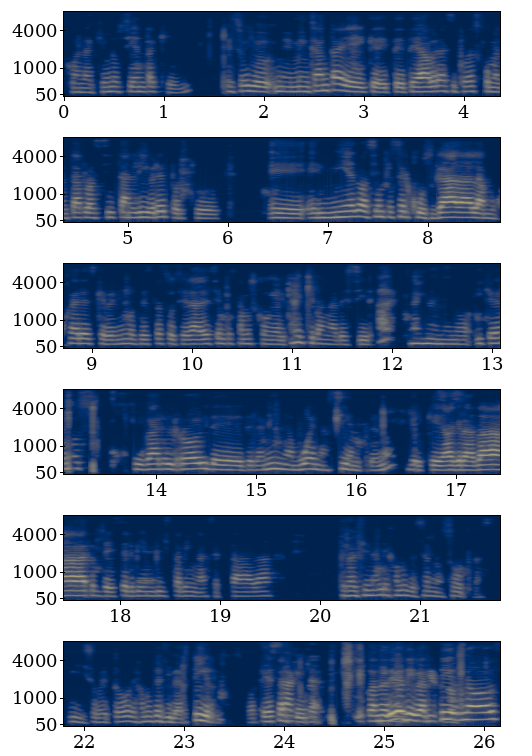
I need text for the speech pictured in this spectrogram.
con la que uno sienta que eso yo, me, encanta eh, que te, te abras y puedas comentarlo así tan libre, porque eh, el miedo a siempre ser juzgada, las mujeres que venimos de estas sociedades, siempre estamos con el, ay, ¿qué van a decir? Ay, no, no, no. Y queremos jugar el rol de, la niña buena siempre, ¿no? De que agradar, de ser bien vista, bien aceptada, pero al final dejamos de ser nosotras y sobre todo dejamos de divertirnos, porque es al final. Y cuando digo divertirnos,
